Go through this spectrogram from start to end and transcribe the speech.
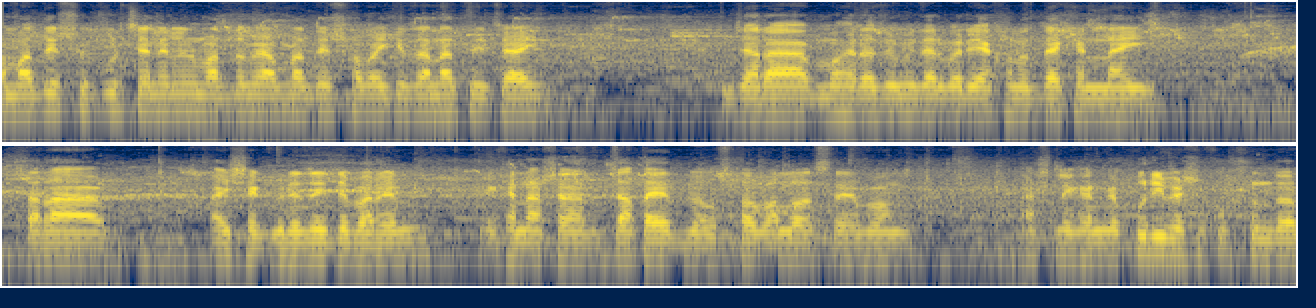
আমাদের সুপুর চ্যানেলের মাধ্যমে আপনাদের সবাইকে জানাতে চাই যারা মহেরা জমিদার বাড়ি এখনও দেখেন নাই, তারা আইসা ঘুরে যেতে পারেন। এখানে আসার যাতায়াত ব্যবস্থাও ভালো আছে এবং আসলে এখানকার পরিবেশও খুব সুন্দর।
